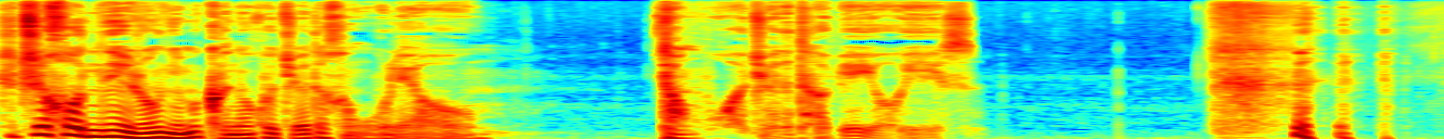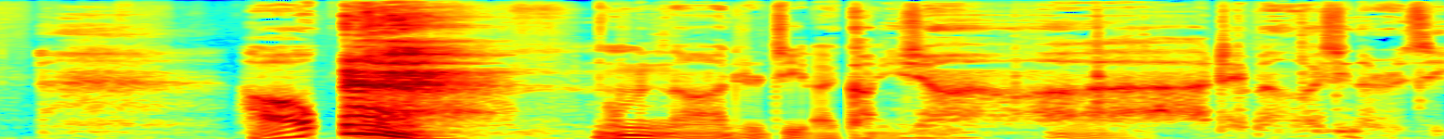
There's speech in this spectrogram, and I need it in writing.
这之后的内容你们可能会觉得很无聊，但我觉得特别有意思。好，我们拿日记来看一下啊，这本恶心的日记。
